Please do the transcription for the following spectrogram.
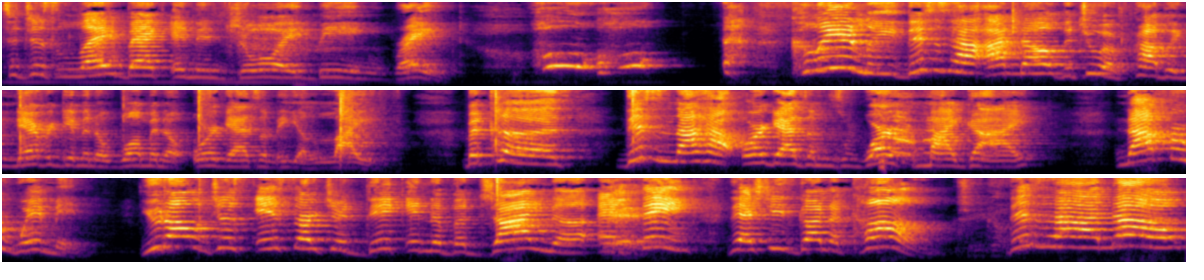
to just lay back and enjoy being raped? Who who clearly this is how I know that you have probably never given a woman an orgasm in your life. Because this is not how orgasms work, my guy. Not for women. You don't just insert your dick in the vagina and think that she's gonna come. This is how I know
